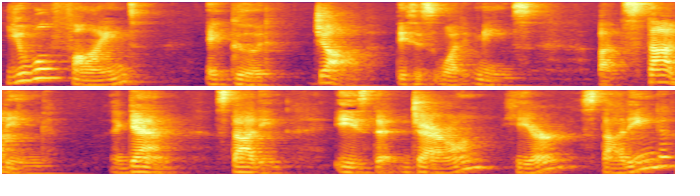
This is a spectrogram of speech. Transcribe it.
you will find a good job. This is what it means. But studying, again, studying is the gerund here, studying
